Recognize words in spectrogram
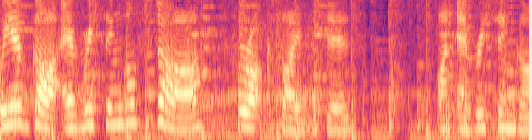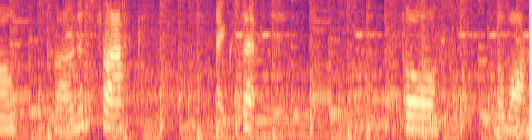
We have got every single star for Oxide this is on every single bonus track except for the one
